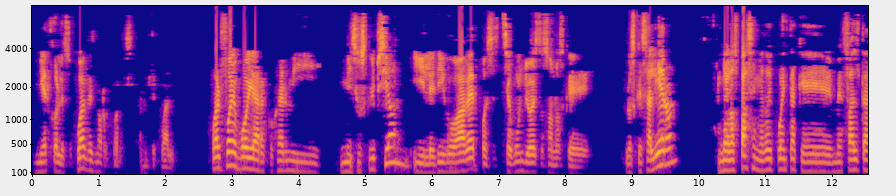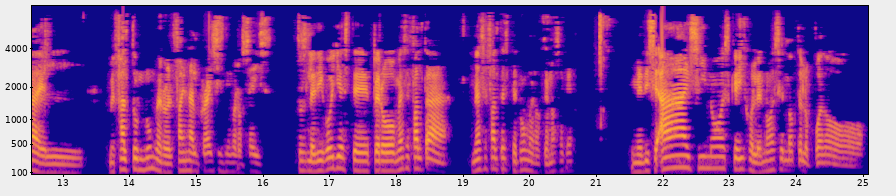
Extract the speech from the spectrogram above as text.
miércoles o jueves, no recuerdo exactamente cuál, cuál fue, voy a recoger mi, mi suscripción y le digo, a ver, pues según yo estos son los que, los que salieron, me los pase y me doy cuenta que me falta el, me falta un número, el Final Crisis número 6. Entonces le digo, oye, este, pero me hace falta, me hace falta este número, que no sé qué. Y me dice, ay, sí, no, es que híjole, no, ese no te lo puedo,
